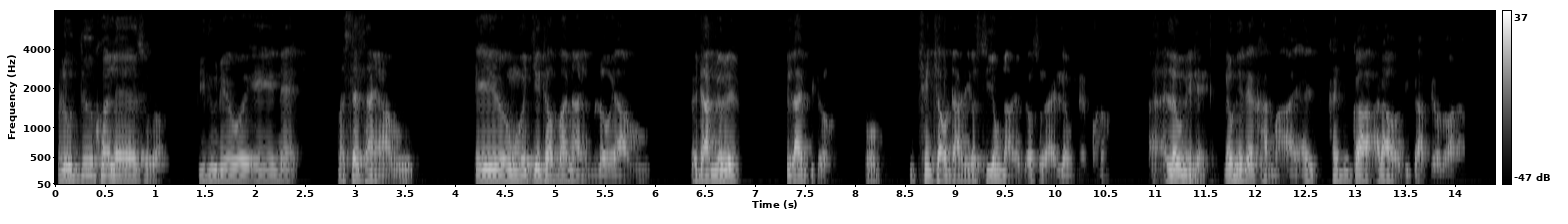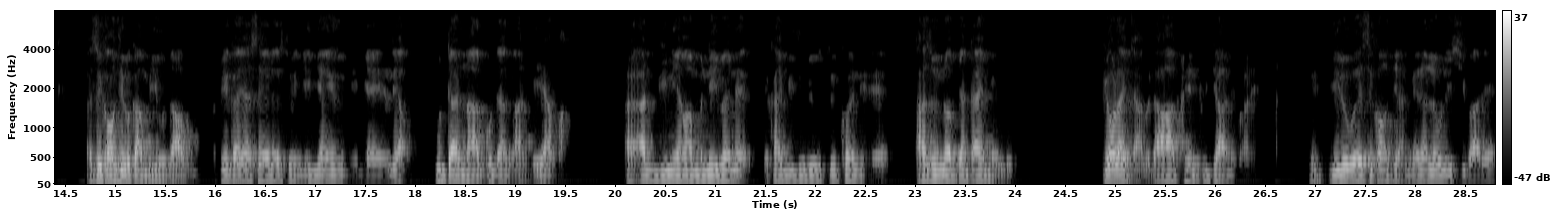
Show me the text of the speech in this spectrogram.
ဘလို့တွေးခွဲလဲဆိုတော့ပြည်သူတွေကိုအေးနဲ့မဆက်ဆံရဘူးအေးငွေကြေးထောက်ပံ့တာတွေမလုပ်ရဘူးဒါမျိုးတွေလိုက်ပြီးတော့ဟိုချင်းချောက်တာတွေရောစီယုံတာတွေပြောဆိုတာတွေလုပ်နေပေါ့နော် အလုပ်နေတယ်လုပ်နေတဲ့ခါမှာအဲခိုင်တုကအဲ့ဒါကိုအဓိကပြောသွားတာစစ်ကောင်စီဘက်ကမယိုသားဘူးအပြစ်ကရဆဲတဲ့ဆိုရင်ငြိမ်းချမ်းရေးဆိုငြိမ်းချမ်းရေးအလျောက်ကုတန်နာကုတန်ငါနေရမှာအဲဒီနေရာမှာမနေဘဲနဲ့ရခိုင်ပြည်သူတွေကိုသွေးခွဲနေတယ်ဒါဆိုရင်တော့ပြန်တိုက်မယ်လို့ပြောလိုက်တာပဲဒါအဖြစ်ထူးခြားနေပါတယ်ဒီလိုပဲစစ်ကောင်စီကအများနဲ့လုံးလို့ရှိပါတယ်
